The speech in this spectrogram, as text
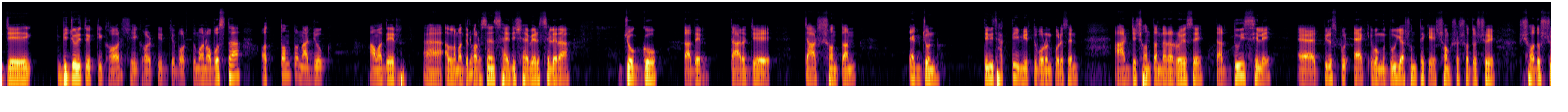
যে বিজড়িত একটি ঘর সেই ঘরটির যে বর্তমান অবস্থা অত্যন্ত নাজুক। আমাদের আহ, আল্লামা দিলওয়ার হোসেন সাইদি সাহেবের ছেলেরা যোগ্য। তাদের তার যে চার সন্তান একজন তিনি থাকতেই মৃত্যুবরণ করেছেন। আর যে সন্তানরা রয়েছে, তার দুই ছেলে পিরোজপুর এক এবং দুই আসন থেকে সংসদ সদস্য সদস্য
